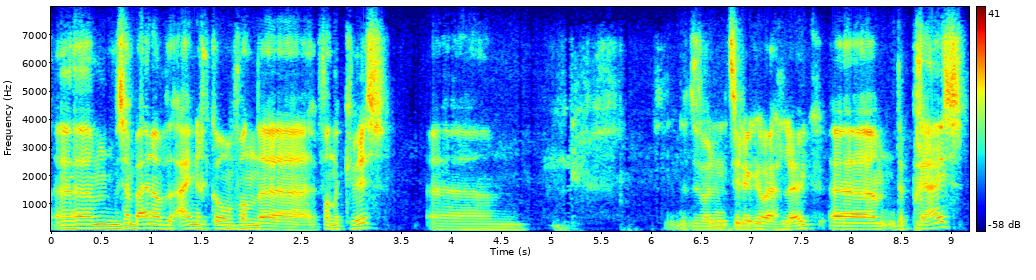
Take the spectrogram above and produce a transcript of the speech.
Ehm, we zijn bijna op het einde gekomen van de, van de quiz. Um, dit wordt natuurlijk heel erg leuk. Ehm, de prijs.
